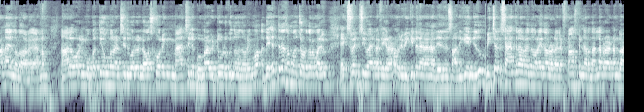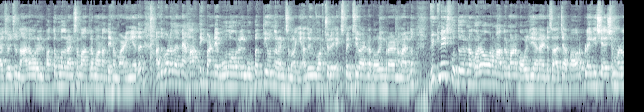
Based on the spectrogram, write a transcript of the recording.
ആണ് എന്നുള്ളതാണ്. കാരണം നാല് ഓവറിൽ മുപ്പത്തി ഒമ്പത് റൺസ് ഇതുപോലെ ലോ സ്കോറിംഗ് മാച്ചിൽ ബുംറ വിട്ടുകൊടുക്കുന്നു എന്ന് പറയുമ്പോൾ അദ്ദേഹത്തിനെ സംബന്ധിച്ചിടത്തോളം ഒരു എക്സ്പെൻസീവ് ആയിട്ടുള്ള ഫിഗറാണ് ഒരു വിക്കറ്റ് നേടാൻ അദ്ദേഹത്തിന് സാധിക്കുകയും ചെയ്തു. മിച്ചൽ സാന്ത്നർ എന്ന് പറയുന്ന അവരുടെ ലെഫ്റ്റ് ആം സ്പിന്നർ നല്ല പ്രകടനം കാഴ്ചവെച്ചു. നാല് ഓവറിൽ പത്തൊമ്പത് റൺസ് മാത്രമാണ് അദ്ദേഹം വഴങ്ങിയത്. അതുപോലെ തന്നെ ഹാർദിക് പാണ്ഡ്യ മൂന്ന് ഓവറിൽ മുപ്പത്തിയൊന്ന് റൺസ് വഴങ്ങി അതും കുറച്ചൊരു എക്സ്പെൻസീവ് ആയിട്ടുള്ള ബൗളിംഗ് പ്രകടനമായിരുന്നു. വിഘ്നേഷ് പുത്തൂരിന് ഒരു ഓവർ മാത്രമാണ് ബൗൾ ചെയ്യാനായിട്ട് സാധിച്ചത്. പവർ പ്ലേക്ക് ശേഷമുള്ള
